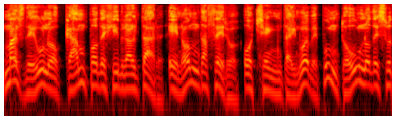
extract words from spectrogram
Más de uno Campo de Gibraltar en Onda 0, 89.1 de su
